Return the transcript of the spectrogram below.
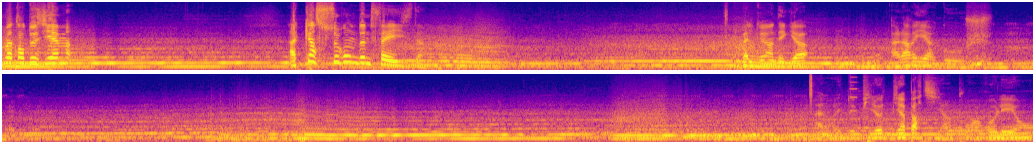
Maintenant deuxième. À 15 secondes d'Unfazed. Malgré un dégât à l'arrière gauche. Alors les deux pilotes bien partis hein, pour un relais en...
